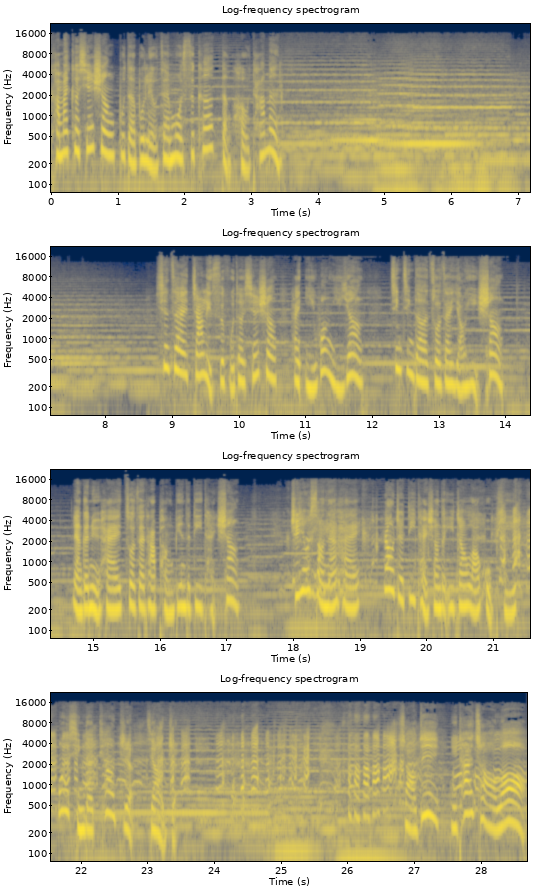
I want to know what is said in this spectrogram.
卡麦克先生不得不留在莫斯科等候他们。现在，加里斯福特先生和以往一样。静静的坐在摇椅上，两个女孩坐在他旁边的地毯上，只有小男孩绕着地毯上的一张老虎皮忘形的跳着叫着。小弟，你太吵了！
